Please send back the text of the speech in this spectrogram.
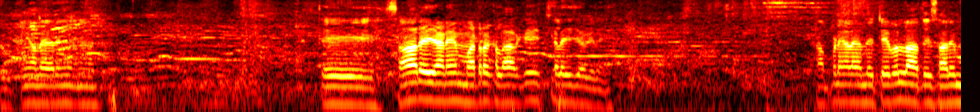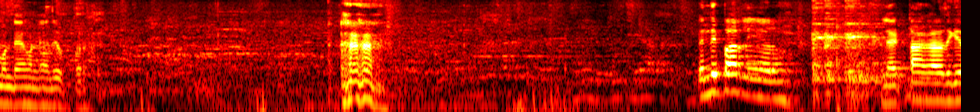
ਰੋਟੀਆਂ ਲੈ ਰਹੀਆਂ ਨੇ। ਤੇ ਸਾਰੇ ਜਾਣੇ ਮਟਰ ਖਿਲਾਰ ਕੇ ਚਲੇ ਜਾਂਦੇ ਨੇ। ਆਪਣੇ ਵਾਲਿਆਂ ਦੇ ਟੇਬਲ ਲਾਤੇ ਸਾਰੇ ਮੁੰਡਿਆਂ ਮੁੰਡਿਆਂ ਦੇ ਉੱਪਰ। ਪਿੰਦੇ ਭਰ ਲਈ ਯਾਰ। ਲਾਈਟਾਂ ਕਰ ਦਈਏ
